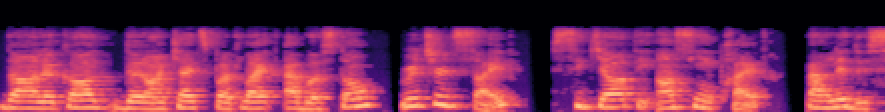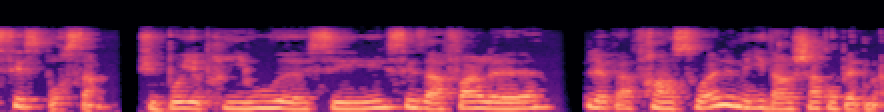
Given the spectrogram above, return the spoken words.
dans le cadre de l'enquête Spotlight à Boston, Richard Sipe, psychiatre et ancien prêtre, parlait de 6%. Je sais pas, il a pris où euh, ces, affaires, le, le pape François, mais il est dans le champ complètement.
